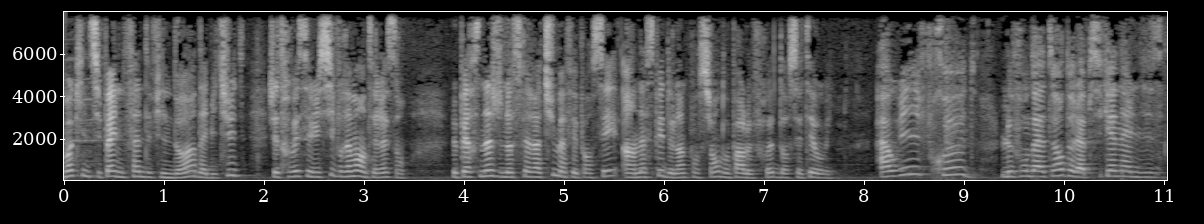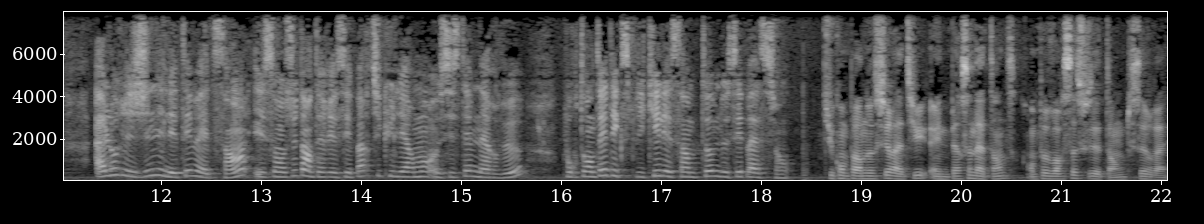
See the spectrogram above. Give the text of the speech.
Moi qui ne suis pas une fan de films d'horreur d'habitude, j'ai trouvé celui-ci vraiment intéressant. Le personnage de Nosferatu m'a fait penser à un aspect de l'inconscient dont parle Freud dans ses théories. Ah oui, Freud, le fondateur de la psychanalyse. À l'origine, il était médecin, il s'est ensuite intéressé particulièrement au système nerveux pour tenter d'expliquer les symptômes de ses patients. Tu compares Nosferatu à une personne atteinte, on peut voir ça sous cet angle, c'est vrai.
